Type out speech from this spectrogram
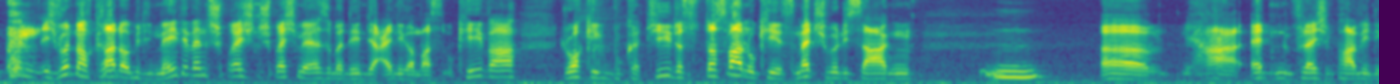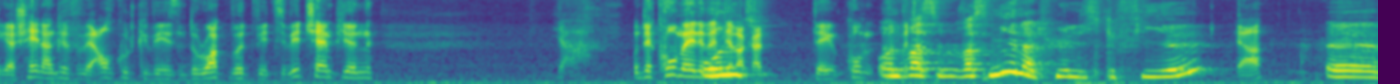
ich würde noch gerade über die Main Events sprechen. Sprechen wir erst über den, der einigermaßen okay war. Rock gegen Booker T. Das, das war ein okayes Match, würde ich sagen. Äh, ja, hätten vielleicht ein paar weniger Shane-Angriffe, wäre auch gut gewesen. The Rock wird WCW-Champion. Ja. Und der Co-Main Event, der war ganz. Und was, was mir natürlich gefiel, Ja. äh,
